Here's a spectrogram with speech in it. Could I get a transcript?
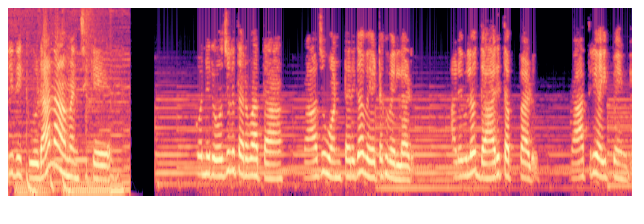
ఇది కూడా నా మంచికే. కొన్ని రోజుల తర్వాత రాజు ఒంటరిగా వేటకు వెళ్ళాడు. అడవిలో దారి తప్పాడు. రాత్రి అయిపోయింది.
